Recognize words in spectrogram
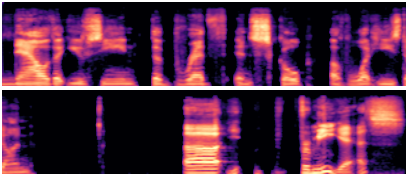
now that you've seen the breadth and scope of what he's done? Uh for me, yes.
